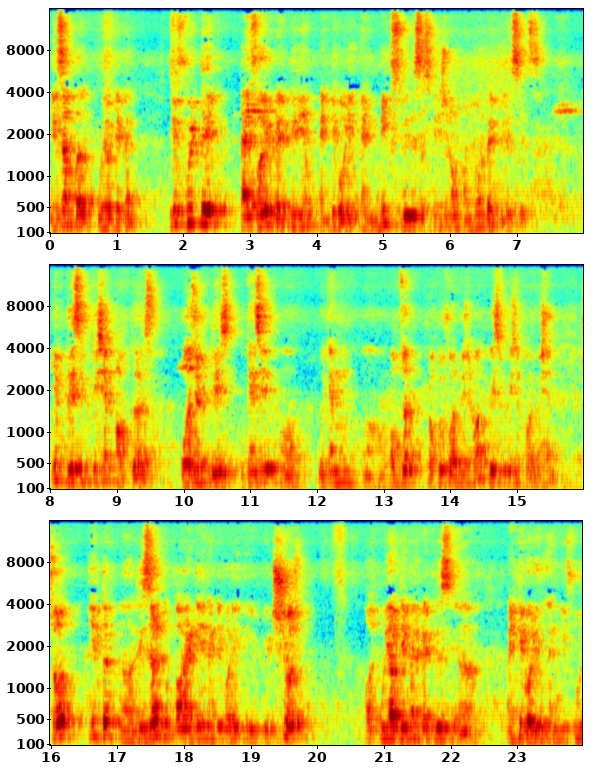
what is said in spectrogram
Example we have taken if we take typhoid bacterium antibody and mix with a suspension of unknown bacterial cells, if precipitation occurs, positive test, we can say uh, we can uh, observe floccule formation or precipitation formation. So, if the uh, result for antigen antibody it, it shows, or we have taken a bacterial uh, antibody and if we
